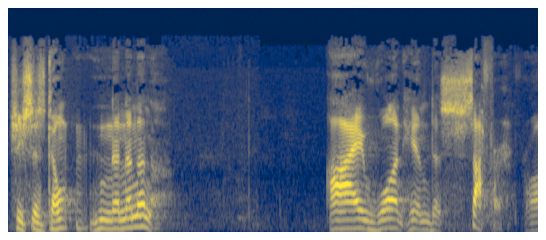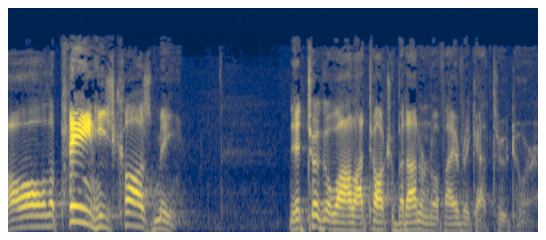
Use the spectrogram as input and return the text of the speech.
She says, Don't, no, no, no, no. I want him to suffer for all the pain he's caused me. It took a while I talked to her, but I don't know if I ever got through to her.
